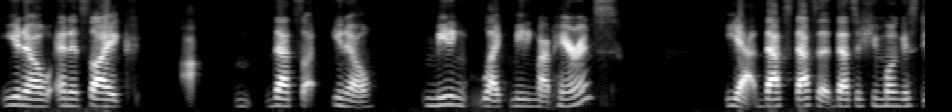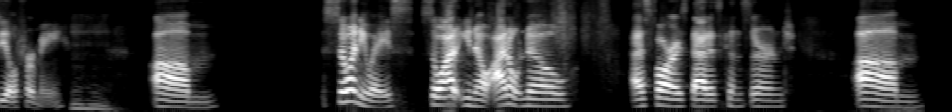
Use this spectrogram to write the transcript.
you know, and it's like uh, that's like, you know, meeting like meeting my parents. Yeah, that's that's a that's a humongous deal for me. Mm-hmm. Um so anyways, so I you know, I don't know as far as that is concerned. Um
